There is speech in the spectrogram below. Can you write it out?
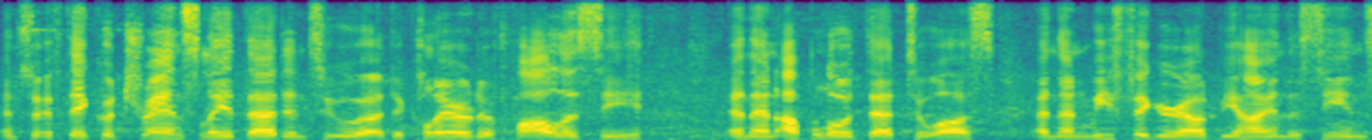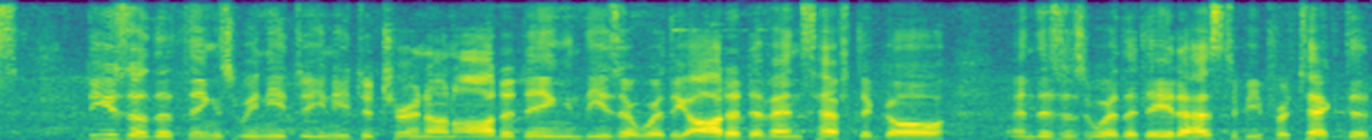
And so if they could translate that into a declarative policy and then upload that to us, and then we figure out behind the scenes these are the things we need to, you need to turn on auditing, these are where the audit events have to go, and this is where the data has to be protected.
